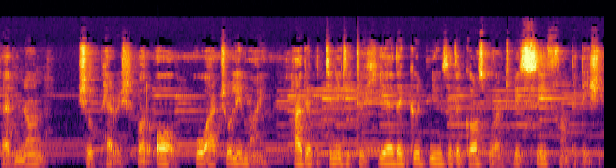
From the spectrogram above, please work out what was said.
that none shall perish, but all who are truly mine have the opportunity to hear the good news of the gospel and to be saved from perdition.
